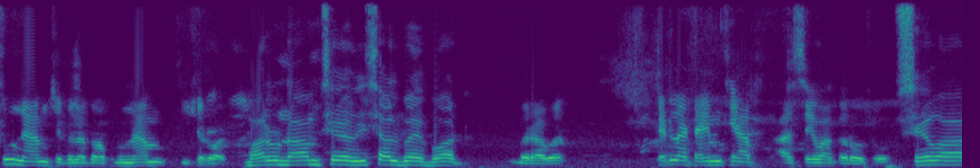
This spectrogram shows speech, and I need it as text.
શું નામ છે પેલા તો? આપનું નામ શરૂઆત? મારું નામ છે વિશાલભાઈ ભટ્ટ. બરાબર. કેટલા ટાઈમથી આપ આ સેવા કરો છો? સેવા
